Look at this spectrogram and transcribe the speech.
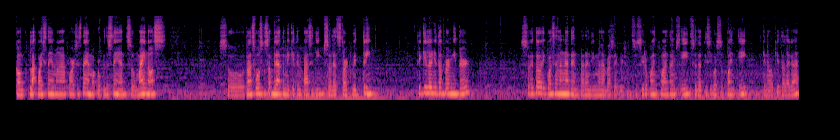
count clockwise na yung mga forces na yan, maproproduce na yan, so minus. So, transpose ko sa bila to make it in positive. So, let's start with 3. 3 kN per meter. So, ito, equals na lang natin para hindi mahaba sa equation. So, 0.1 times 8, so that is equals to 0.8. Kinalki talaga.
